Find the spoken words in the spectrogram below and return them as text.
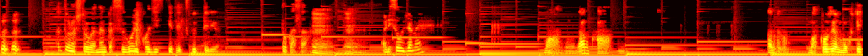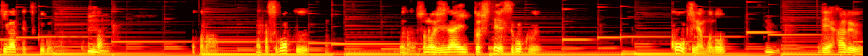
と思って。後の人がなんかすごいこじつけて作ってるよね。とかさ、うん。うん。ありそうじゃない？まあね、なんか、なんだろう。まあ当然目的があって作るんだけどさ。だから、なんかすごく、なんだろう、その時代としてすごく高貴なものうん。である、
